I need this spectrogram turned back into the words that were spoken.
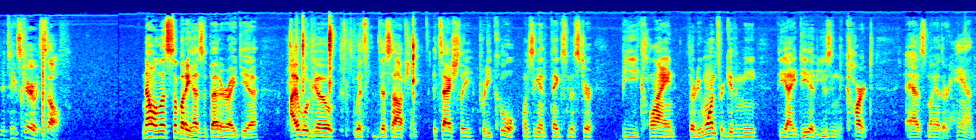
it takes care of itself. Now unless somebody has a better idea, I will go with this option. It's actually pretty cool. Once again, thanks Mr. B. Klein 31 for giving me the idea of using the cart as my other hand.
